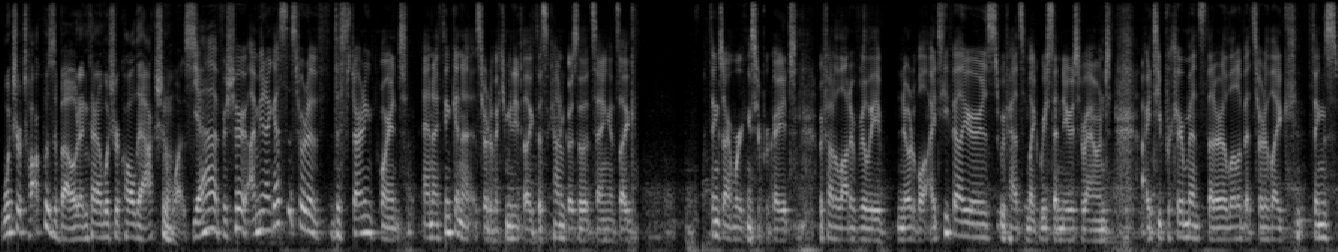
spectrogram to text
what your talk was about and kind of what your call to action was. Yeah, for sure. I mean, I guess the sort of the starting point, and I think in a sort of a community like this, it kind of goes without saying, it's like things aren't working super great. We've had a lot of really notable IT failures. We've had some like recent news around IT procurements that are a little bit sort of like things,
